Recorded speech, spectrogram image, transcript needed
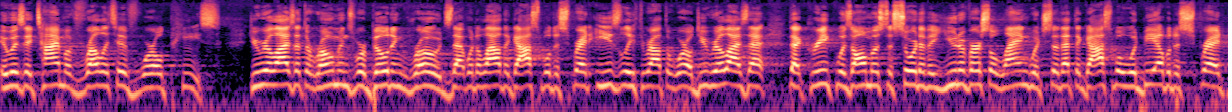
It was a time of relative world peace. Do you realize that the Romans were building roads that would allow the gospel to spread easily throughout the world? Do you realize that, that Greek was almost a sort of a universal language so that the gospel would be able to spread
